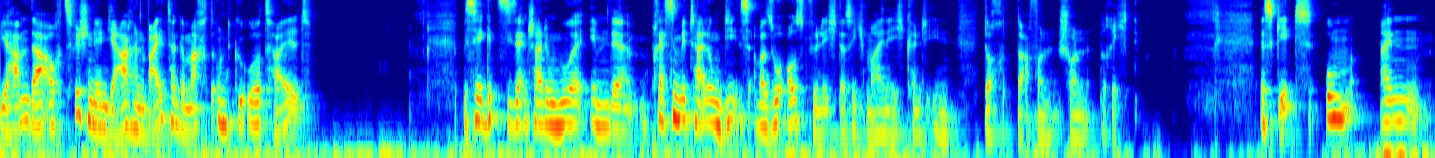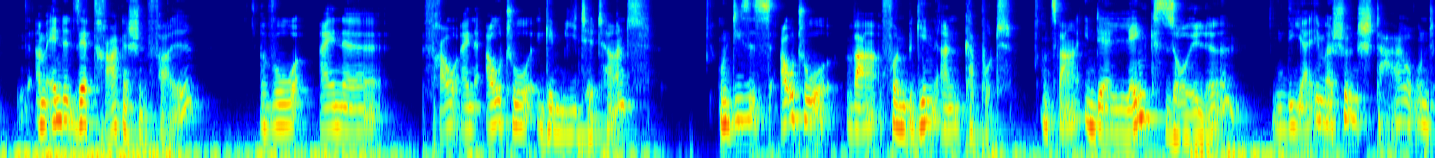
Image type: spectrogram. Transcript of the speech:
die haben da auch zwischen den Jahren weitergemacht und geurteilt. Bisher gibt es diese Entscheidung nur in der Pressemitteilung, die ist aber so ausführlich, dass ich meine, ich könnte Ihnen doch davon schon berichten. Es geht um einen am Ende sehr tragischen Fall, wo eine Frau ein Auto gemietet hat und dieses Auto war von Beginn an kaputt. Und zwar in der Lenksäule, die ja immer schön starr und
